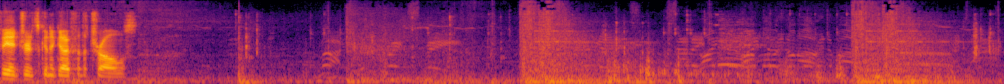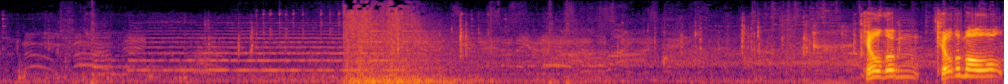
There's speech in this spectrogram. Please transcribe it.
Theodred's gonna go for the trolls. Kill them! Kill them all!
